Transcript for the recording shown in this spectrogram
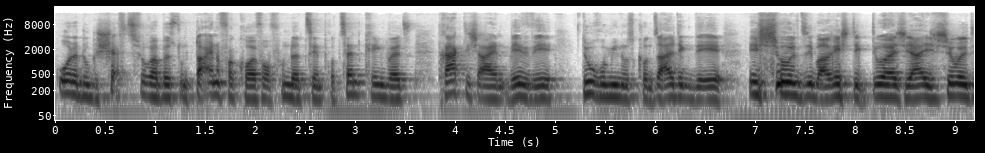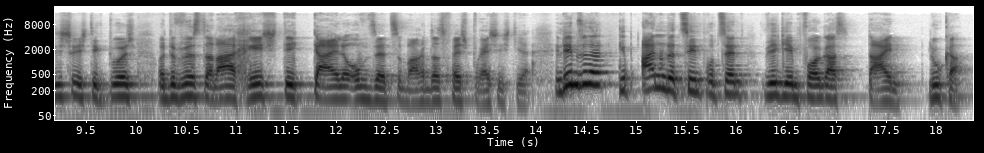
oder du Geschäftsführer bist und deine Verkäufe auf 110% kriegen willst. Trag dich ein, www.duro-consulting.de. Ich schule sie mal richtig durch, ja, ich schule dich richtig durch und du wirst danach richtig geile Umsätze machen, das verspreche ich dir. In dem Sinne, gib 110%, wir geben Vollgas, dein Luca.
